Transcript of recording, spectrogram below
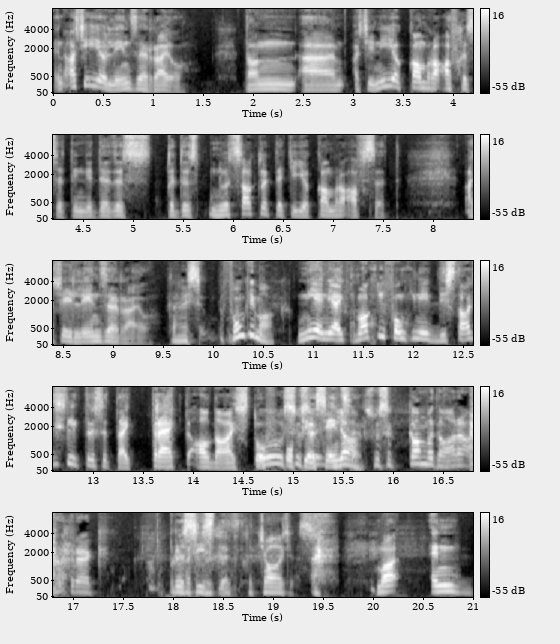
En as jy jou lense ruil, dan ehm uh, as jy nie jou kamera afgesit en dit is dit is noodsaaklik dat jy jou kamera afsit as jy lense ruil. Kan hy vonkie maak? Nee nee, hy maak nie vonkie nie. Die statiese elektrisiteit trek al daai stof o, op jou sensor. Ja, soos 'n kam wat hare aantrek. Presies dit. Gecharges. maar en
